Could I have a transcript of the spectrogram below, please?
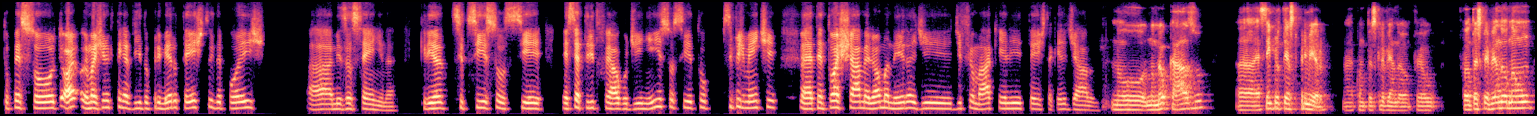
tu pensou. Eu imagino que tenha havido o primeiro texto e depois a mise-en-scène, né? Queria se, se isso, se esse atrito foi algo de início, ou se tu simplesmente é, tentou achar a melhor maneira de, de filmar aquele texto, aquele diálogo. No, no meu caso, uh, é sempre o texto primeiro, né, quando estou escrevendo. Eu, eu quando estou escrevendo, eu não.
